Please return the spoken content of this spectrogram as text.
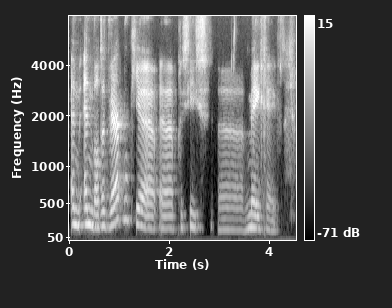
en, en wat het werkboekje precies meegeeft.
